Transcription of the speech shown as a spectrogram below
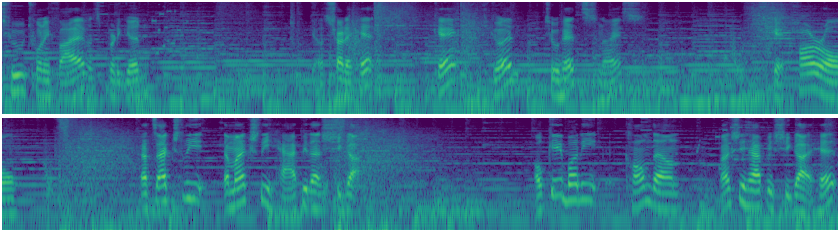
225, that's pretty good. Let's try to hit. Okay, good. Two hits, nice. Okay, Harl. That's actually... I'm actually happy that she got... Okay, buddy. Calm down. I'm actually happy she got hit.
